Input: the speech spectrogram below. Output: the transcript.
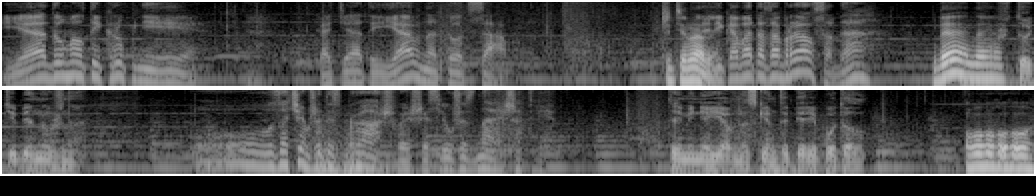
Я думал, ты крупнее. Хотя ты явно тот сам. Что тебе надо? Далековато забрался, да? Да, да. Что тебе нужно? О, зачем же ты спрашиваешь, если уже знаешь ответ? Ты меня явно с кем-то перепутал. О,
